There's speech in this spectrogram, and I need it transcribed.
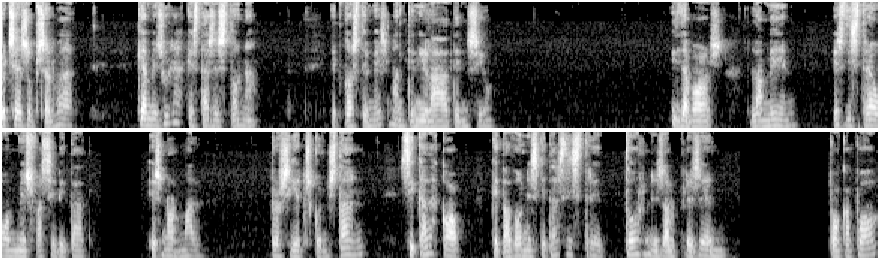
Potser has observat que a mesura que estàs estona et costa més mantenir l'atenció. I llavors la ment es distreu amb més facilitat. És normal. Però si ets constant, si cada cop que t'adones que t'has distret tornes al present, a poc a poc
